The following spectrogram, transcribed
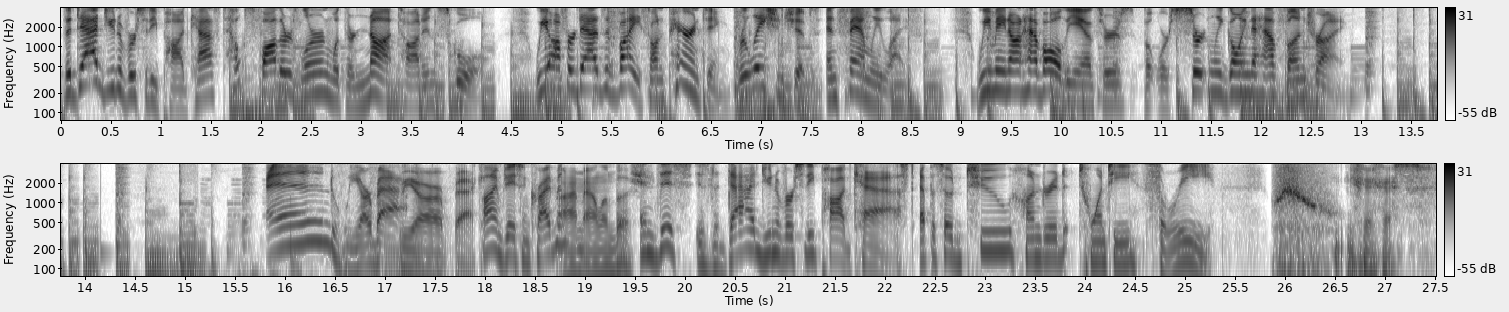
The Dad University podcast helps fathers learn what they're not taught in school. We offer dads advice on parenting, relationships, and family life. We may not have all the answers, but we're certainly going to have fun trying. And we are back. We are back. I'm Jason Kreidman. I'm Alan Bush. and this is the Dad University Podcast, episode 223. yes.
